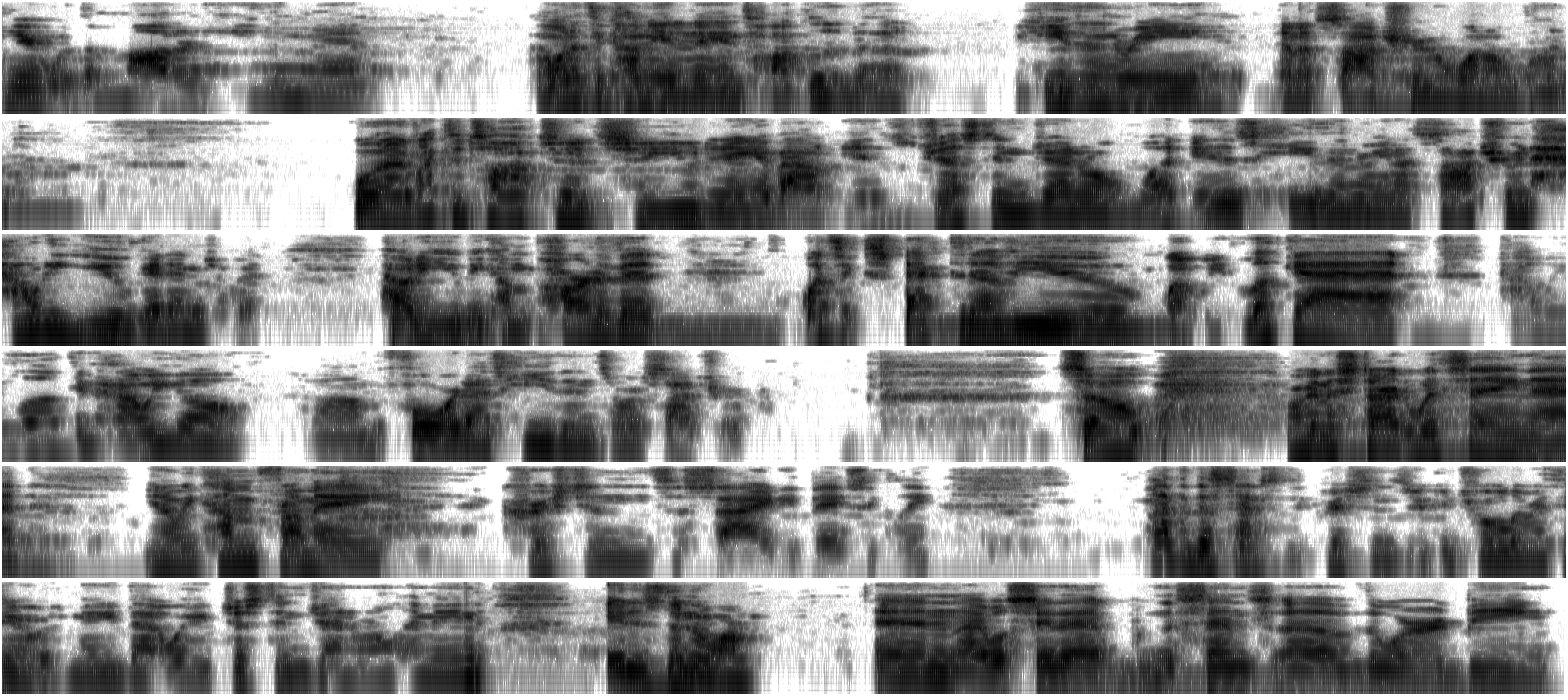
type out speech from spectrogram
here with the Modern Heathen Man. I wanted to come here today and talk a little about heathenry and Asatru 101. What I'd like to talk to, to you today about is just in general what is heathenry and Asatru and how do you get into it? How do you become part of it? What's expected of you? What we look at? How we look and how we go um, forward as heathens or Asatru. So we're going to start with saying that, you know, we come from a Christian society, basically. Not in the sense that the Christians do control everything or was made that way, just in general. I mean, it is the norm. And I will say that in the sense of the word being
